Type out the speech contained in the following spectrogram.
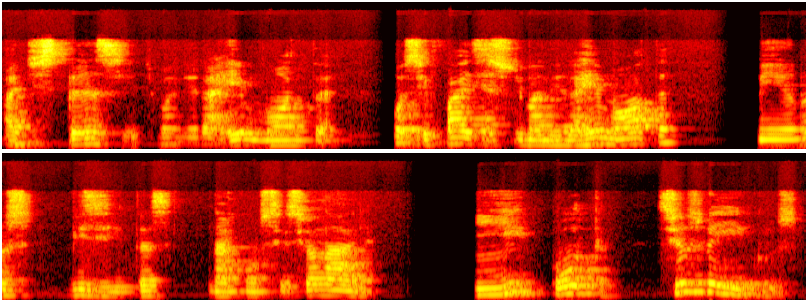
à distância, de maneira remota. Ou se faz isso de maneira remota, menos visitas na concessionária. E outra, se os veículos,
